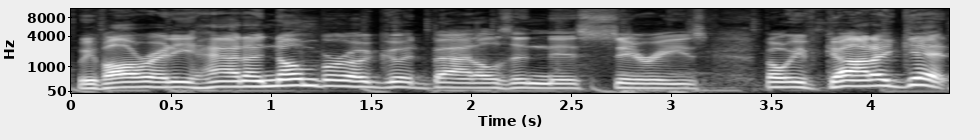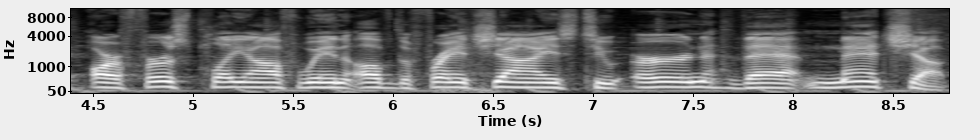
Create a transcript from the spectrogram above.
We've already had a number of good battles in this series, but we've got to get our first playoff win of the franchise to earn that matchup.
